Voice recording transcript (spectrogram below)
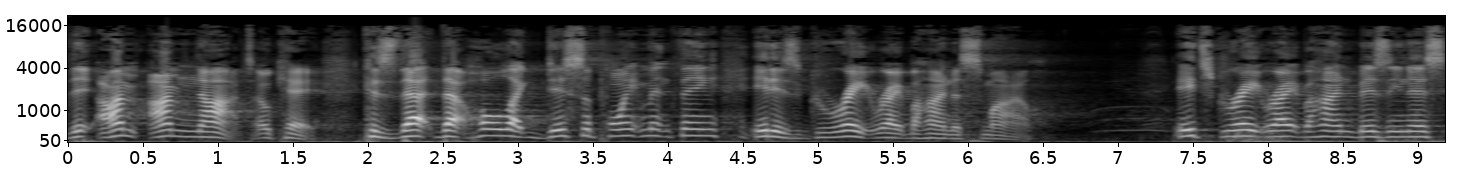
th- I'm I'm not okay because that that whole like disappointment thing, it is great right behind a smile. It's great right behind busyness.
